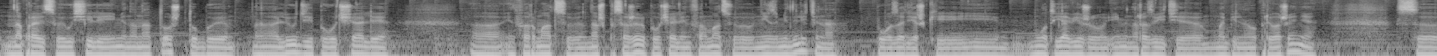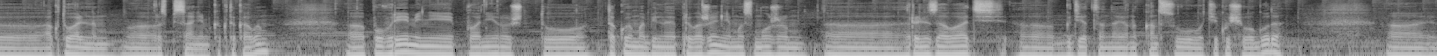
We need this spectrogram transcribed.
направить свои усилия именно на то, чтобы люди получали информацию, наши пассажиры получали информацию незамедлительно по задержке. И вот я вижу именно развитие мобильного приложения с э, актуальным расписанием как таковым. По времени планирую, что такое мобильное приложение мы сможем э, реализовать э, где-то, наверное, к концу текущего года. Э,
